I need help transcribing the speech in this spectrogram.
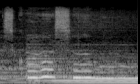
Páscoa, Senhor.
